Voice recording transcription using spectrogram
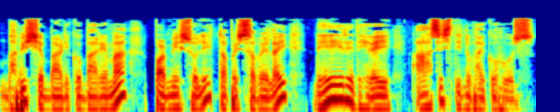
भविष्यवाणीको बारेमा परमेश्वरले तपाईँ सबैलाई धेरै धेरै आशिष दिनुभएको होस्।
